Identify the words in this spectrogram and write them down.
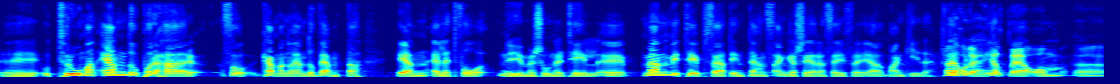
eh, och tror man ändå på det här så kan man nog ändå vänta en eller två nyemissioner till. Eh, men mitt tips är att inte ens engagera sig i Freja BankID. jag håller helt med om. Eh,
